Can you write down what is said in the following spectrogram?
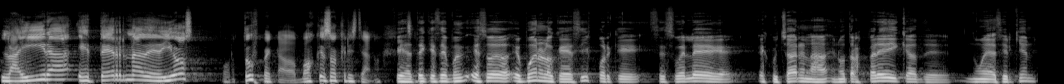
la ira eterna de Dios por tus pecados, vos que sos cristiano. Fíjate que eso es bueno lo que decís, porque se suele escuchar en, en otras prédicas de, no voy a decir quién,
